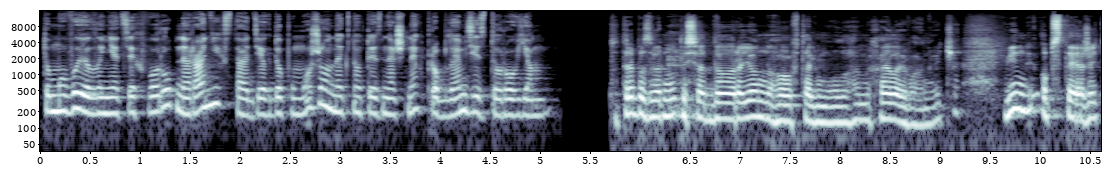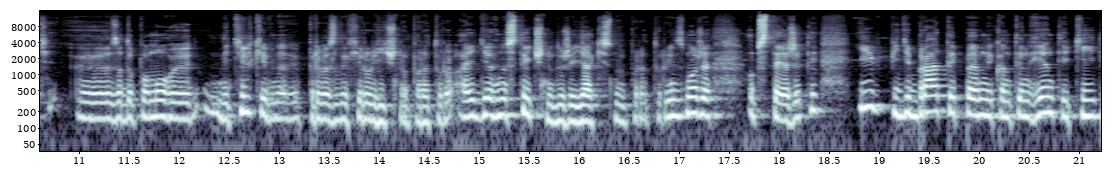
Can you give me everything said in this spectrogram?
Тому виявлення цих хвороб на ранніх стадіях допоможе уникнути значних проблем зі здоров'ям. То треба звернутися до районного офтальмолога Михайла Івановича. Він обстежить е, за допомогою не тільки привезли хірургічну апаратуру, а й діагностичну дуже якісну апаратуру. Він зможе обстежити і підібрати певний контингент, який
